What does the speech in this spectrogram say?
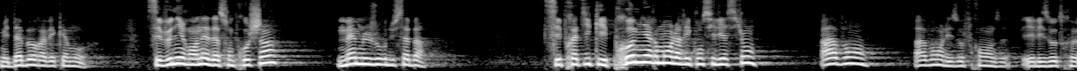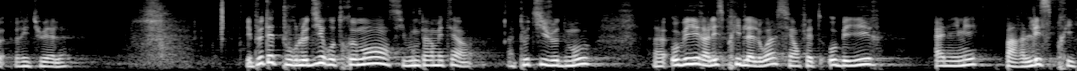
mais d'abord avec amour. C'est venir en aide à son prochain, même le jour du sabbat. C'est pratiquer premièrement la réconciliation avant les offrandes et les autres rituels. Et peut-être pour le dire autrement, si vous me permettez un, petit jeu de mots, euh, obéir à l'esprit de la loi, c'est en fait obéir animé par l'esprit,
